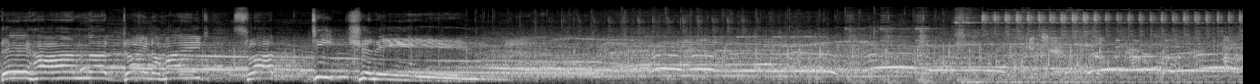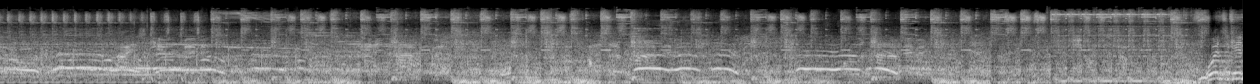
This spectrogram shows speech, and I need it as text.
Dejan Dynamite Zlaticanin. Once again,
